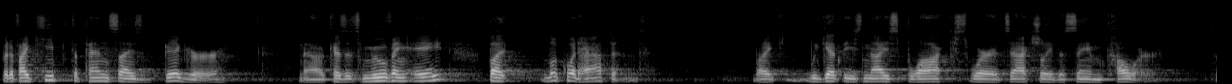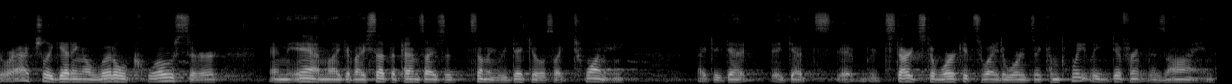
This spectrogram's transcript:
But if I keep the pen size bigger, now, because it's moving eight, but look what happened. Like, we get these nice blocks where it's actually the same color. So we're actually getting a little closer in the end. Like, if I set the pen size to something ridiculous like 20, I could get, it gets, it starts to work its way towards a completely different design.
